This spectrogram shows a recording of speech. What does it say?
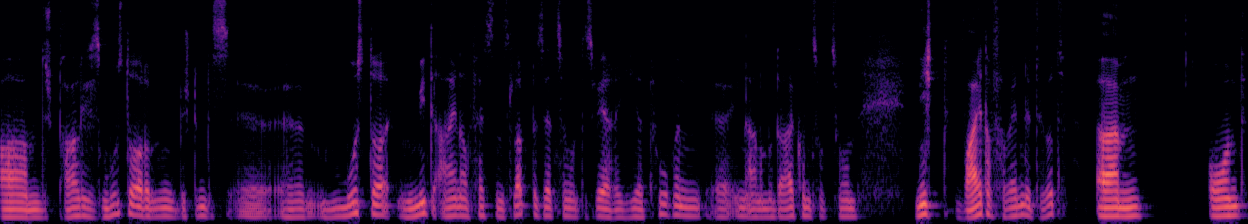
ähm, sprachliches Muster oder ein bestimmtes äh, äh, Muster mit einer festen Slotbesetzung, das wäre hier Turen äh, in einer Modalkonstruktion, nicht weiter verwendet wird. Ähm, und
